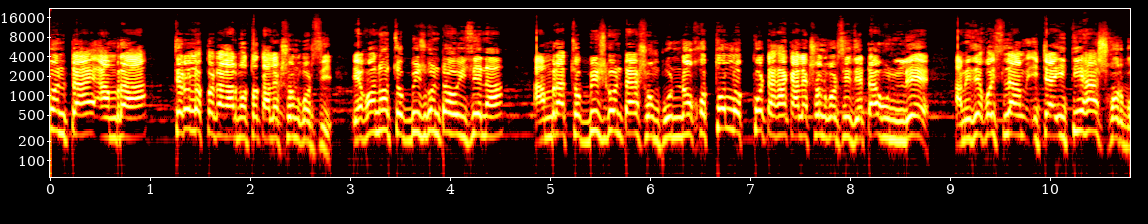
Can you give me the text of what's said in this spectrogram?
ঘন্টায় আমরা তেরো লক্ষ টাকার মতো কালেকশন করছি এখনও চব্বিশ ঘণ্টা হয়েছে না। আমরা চব্বিশ ঘন্টায় সম্পূর্ণ কত লক্ষ টাকা কালেকশন করছি যেটা শুনলে আমি যে কইছিলাম এটা ইতিহাস করব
